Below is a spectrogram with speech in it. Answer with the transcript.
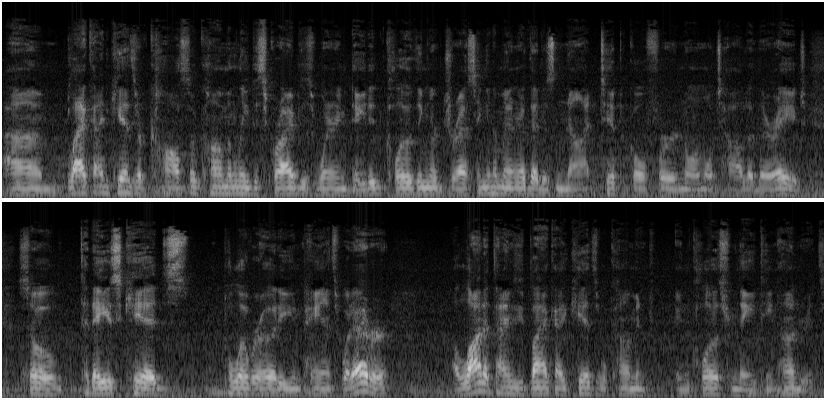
Um, black-eyed kids are also commonly described as wearing dated clothing or dressing in a manner that is not typical for a normal child of their age. So today's kids, pullover hoodie and pants, whatever, a lot of times these black eyed kids will come in, in clothes from the 1800s.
